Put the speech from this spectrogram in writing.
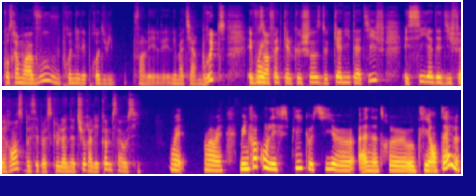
contrairement à vous, vous prenez les produits enfin les, les, matières brutes et vous en faites quelque chose de qualitatif et s'il y a des différences bah, c'est parce que la nature elle est comme ça aussi oui Ouais. Mais une fois qu'on l'explique aussi euh, à notre euh, clientèle,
